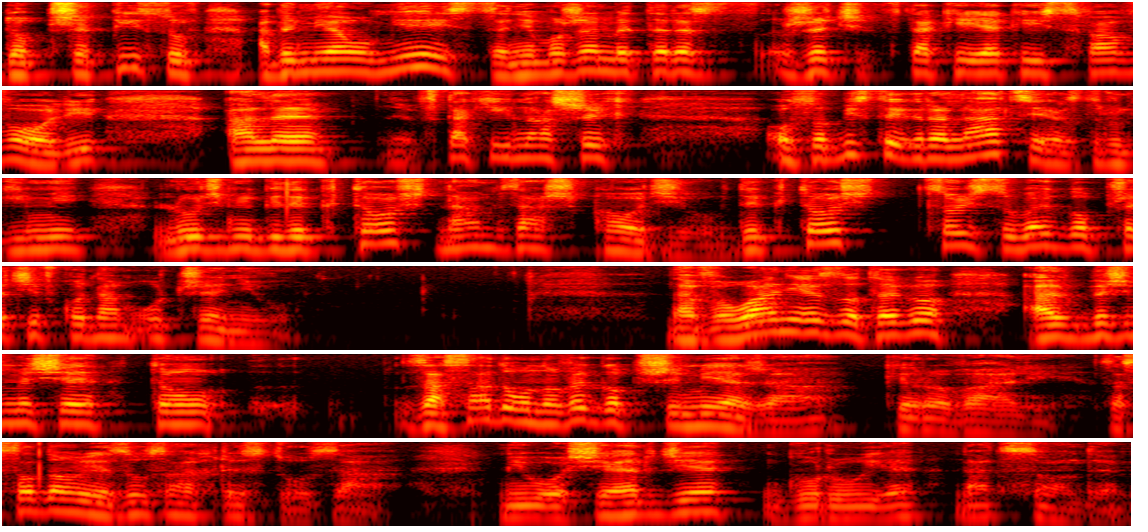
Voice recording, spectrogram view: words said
do przepisów, aby miał miejsce. Nie możemy teraz żyć w takiej jakiejś swawoli, ale w takich naszych osobistych relacjach z drugimi ludźmi, gdy ktoś nam zaszkodził, gdy ktoś coś złego przeciwko nam uczynił. Nawołanie jest do tego, abyśmy się tą zasadą nowego przymierza kierowali. Zasadą Jezusa Chrystusa. Miłosierdzie góruje nad sądem.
